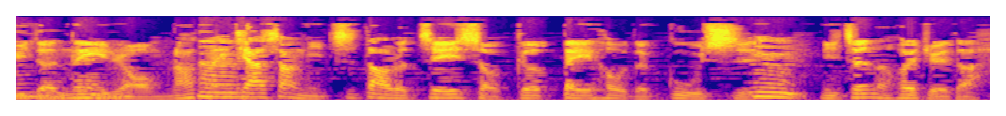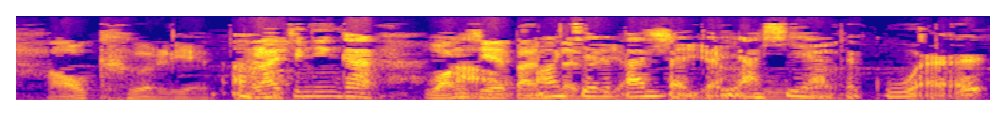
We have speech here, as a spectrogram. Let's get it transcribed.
郁的内容，然后再加上你知道了这一首歌背后的故事，嗯你真的会觉得好可怜。啊我们来听听看王杰版本的版本的雅西亚细亚的孤儿。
